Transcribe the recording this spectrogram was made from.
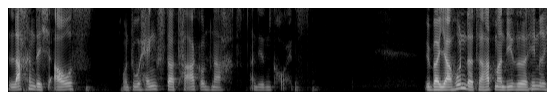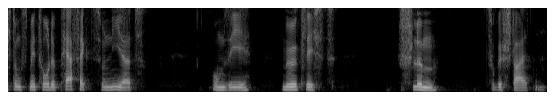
lachen dich aus und du hängst da Tag und Nacht an diesem Kreuz. Über Jahrhunderte hat man diese Hinrichtungsmethode perfektioniert, um sie möglichst schlimm zu gestalten.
